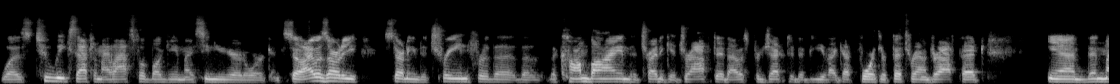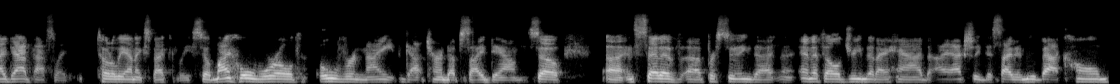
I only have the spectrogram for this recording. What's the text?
was two weeks after my last football game, my senior year at Oregon. So I was already starting to train for the, the, the combine to try to get drafted. I was projected to be like a fourth or fifth round draft pick and then my dad passed away totally unexpectedly. So my whole world overnight got turned upside down. So uh, instead of uh, pursuing that nfl dream that i had i actually decided to move back home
